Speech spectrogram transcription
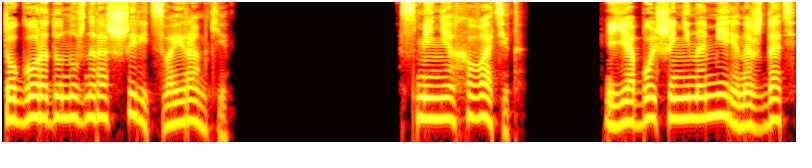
то городу нужно расширить свои рамки, с меня хватит. Я больше не намерена ждать,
